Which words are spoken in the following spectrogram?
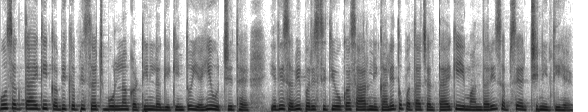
हो सकता है कि कभी कभी सच बोलना कठिन लगे, किंतु यही उचित है। यदि सभी परिस्थितियों का सार निकाले तो पता चलता है कि ईमानदारी सबसे अच्छी नीति है।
